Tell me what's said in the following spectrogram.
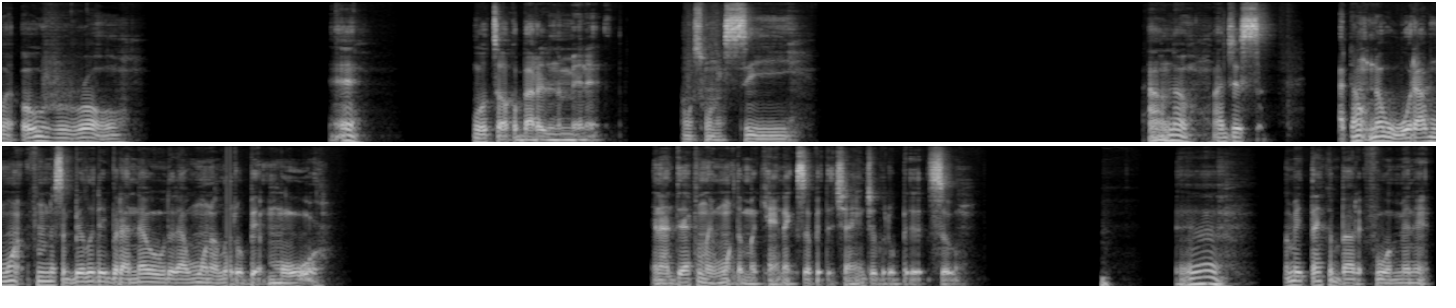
But overall, eh, we'll talk about it in a minute. I just want to see I don't know. I just I don't know what I want from this ability, but I know that I want a little bit more. And I definitely want the mechanics of it to change a little bit. So yeah, let me think about it for a minute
